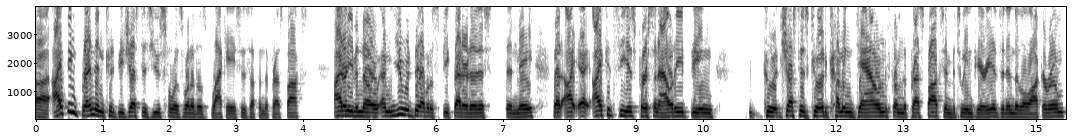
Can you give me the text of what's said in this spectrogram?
Uh, I think Brendan could be just as useful as one of those black aces up in the press box. I don't even know. I mean, you would be able to speak better to this than me, but I, I, I could see his personality being good, just as good coming down from the press box in between periods and into the locker room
